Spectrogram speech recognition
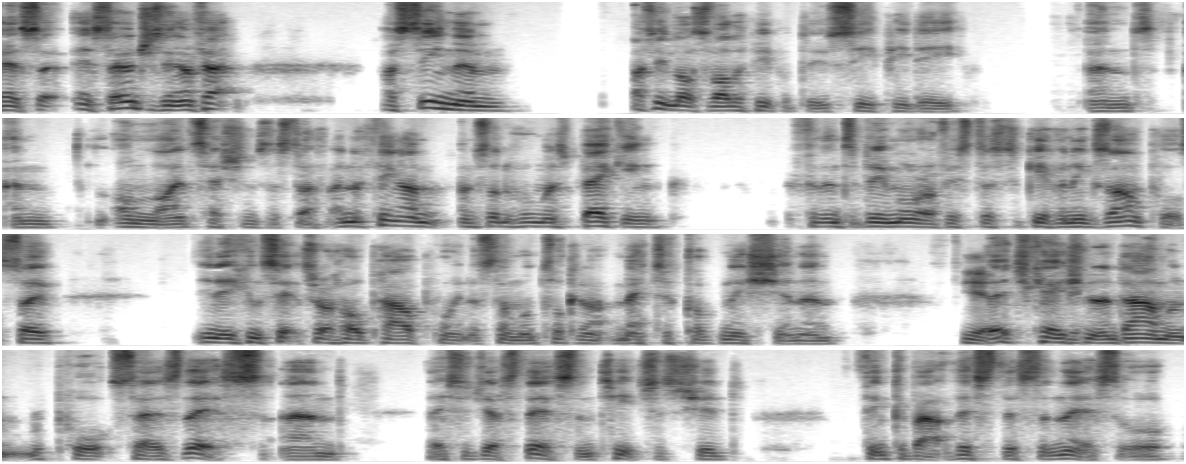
yeah so it's so interesting in fact i've seen them i think lots of other people do cpd and and online sessions and stuff and the thing i'm, I'm sort of almost begging for them to do more of is just to give an example. So, you know, you can sit through a whole PowerPoint of someone talking about metacognition and yeah. the education yeah. endowment report says this and they suggest this, and teachers should think about this, this, and this, or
